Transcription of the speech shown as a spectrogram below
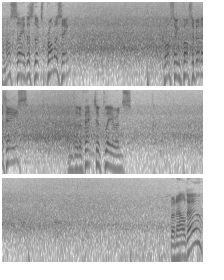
I must say this looks promising. Crossing possibilities. And an effective clearance. Ronaldo.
